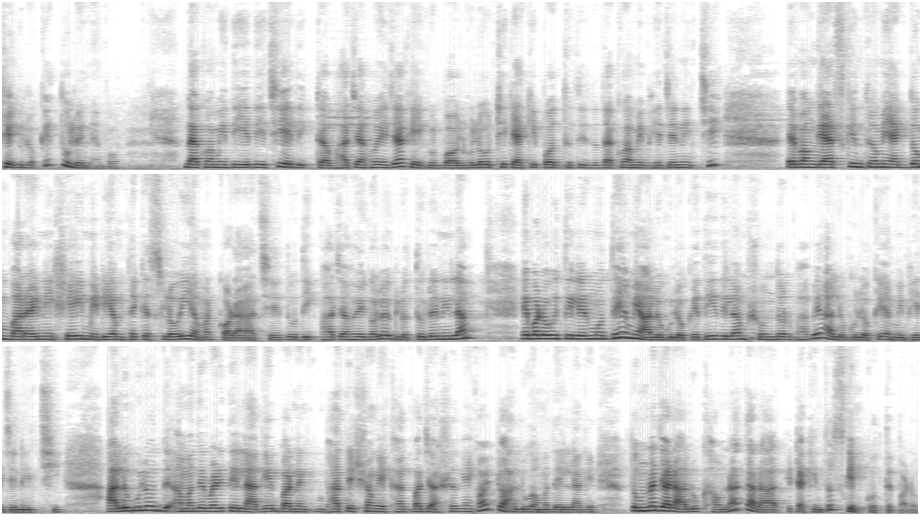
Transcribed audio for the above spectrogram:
সেগুলোকে তুলে নেব। দেখো আমি দিয়ে দিয়েছি, এদিকটা ভাজা হয়ে যাক এই বলগুলোও ঠিক একই পদ্ধতিতে দেখো আমি ভেজে নিচ্ছি। এবং গ্যাস কিন্তু আমি একদম বাড়াইনি, সেই মিডিয়াম থেকে স্লোই আমার করা আছে। দুদিক ভাজা হয়ে গেল, এগুলো তুলে নিলাম। এবার ওই তেলের মধ্যে আমি আলুগুলোকে দিয়ে দিলাম, সুন্দরভাবে আলুগুলোকে আমি ভেজে নিচ্ছি। আলুগুলো আমাদের বাড়িতে লাগে মানে ভাতের সঙ্গে খাক বা যার সঙ্গে খাও একটু আলু আমাদের লাগে। তোমরা যারা আলু খাও না, তারা এটা কিন্তু স্কিপ করতে পারো।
